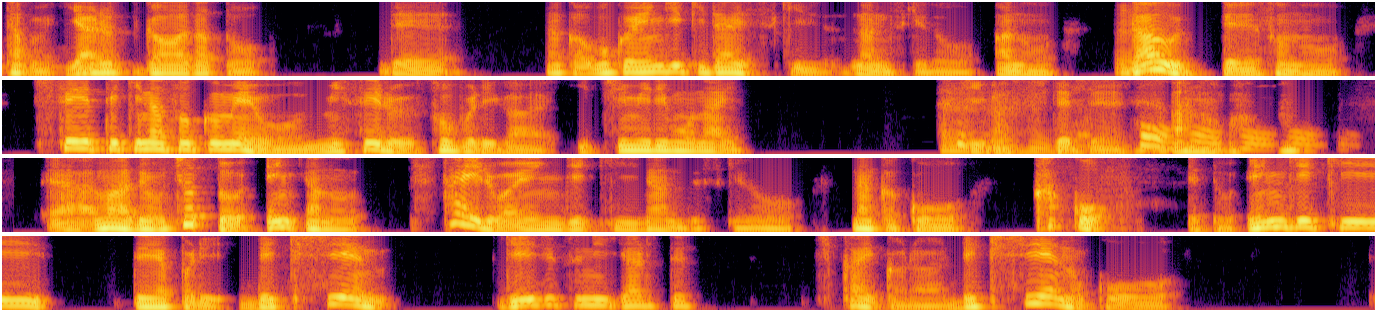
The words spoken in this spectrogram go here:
多分やる側だと。で、なんか僕演劇大好きなんですけど、あの、うんダウってその知性的な側面を見せる素振りが1ミリもない気がしてて あの。いやまあでもちょっと演あの、スタイルは演劇なんですけど、なんかこう、過去、えっと、演劇ってやっぱり歴史へ、芸術にやりて近いから、歴史へのこう、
